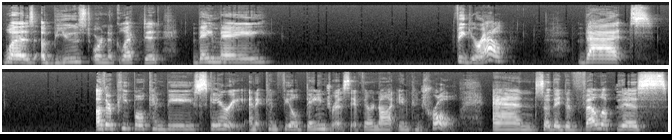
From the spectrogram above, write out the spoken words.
was abused or neglected, they may figure out that other people can be scary and it can feel dangerous if they're not in control. And so they develop this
